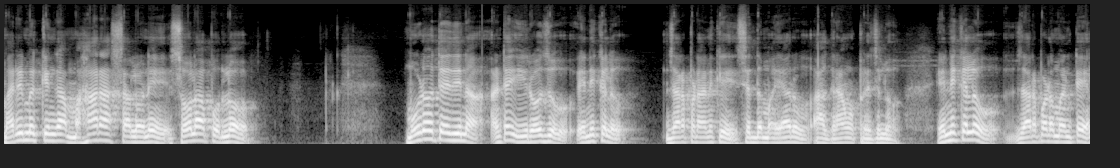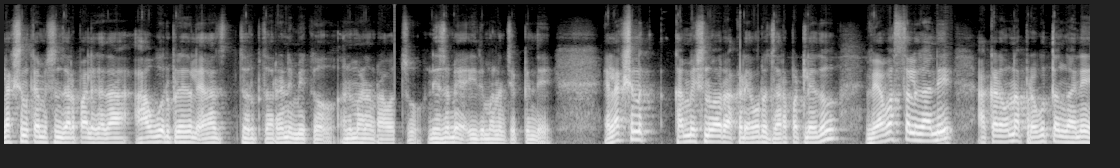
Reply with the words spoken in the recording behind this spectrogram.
మరీ ముఖ్యంగా మహారాష్ట్రలోని సోలాపూర్లో మూడవ తేదీన అంటే ఈరోజు ఎన్నికలు జరపడానికి సిద్ధమయ్యారు ఆ గ్రామ ప్రజలు. ఎన్నికలు జరపడం అంటే ఎలక్షన్ కమిషన్ జరపాలి కదా ఆ ఊరు ప్రజలు ఎలా జరుపుతారని మీకు అనుమానం రావచ్చు. నిజమే ఇది మనం చెప్పింది. ఎలక్షన్ కమిషన్ వారు అక్కడ ఎవరు జరపట్లేదు. వ్యవస్థలు కానీ అక్కడ ఉన్న ప్రభుత్వం కానీ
